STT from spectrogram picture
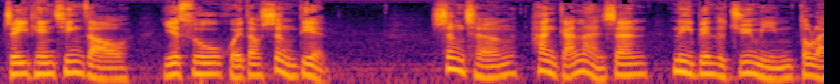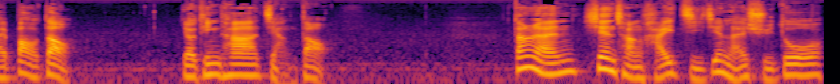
这一天清早，耶稣回到圣殿，圣城和橄榄山那边的居民都来报道，要听他讲道。当然，现场还挤进来许多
